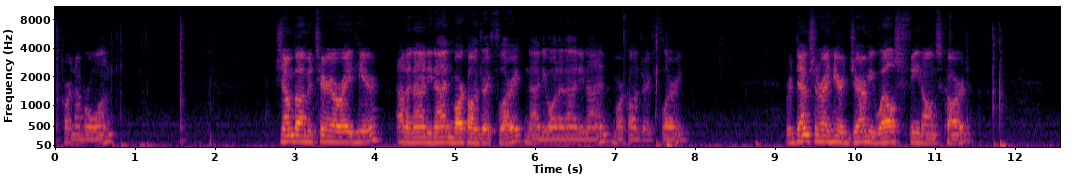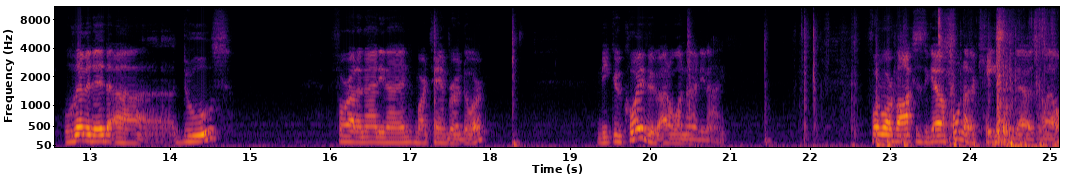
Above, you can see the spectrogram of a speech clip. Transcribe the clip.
Card number one. Jumbo material right here, out of 99, Marc Andre Fleury. 91 to 99, Marc Andre Fleury. Redemption right here, Jeremy Welsh, Phenoms card. Limited uh, duels, 4 out of 99, Martin Brodeur. Mikko Koivu out of 199. Four more boxes to go. Whole another case to go as well.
